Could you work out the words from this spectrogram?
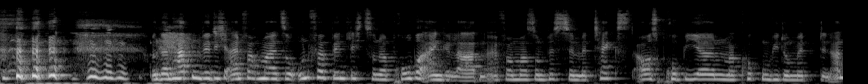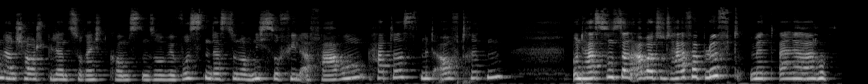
und dann hatten wir dich einfach mal so unverbindlich zu einer Probe eingeladen. Einfach mal so ein bisschen mit Text ausprobieren, mal gucken, wie du mit den anderen Schauspielern zurechtkommst und so. Wir wussten, dass du noch nicht so viel Erfahrung hattest mit Auftritten und hast uns dann aber total verblüfft mit einer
